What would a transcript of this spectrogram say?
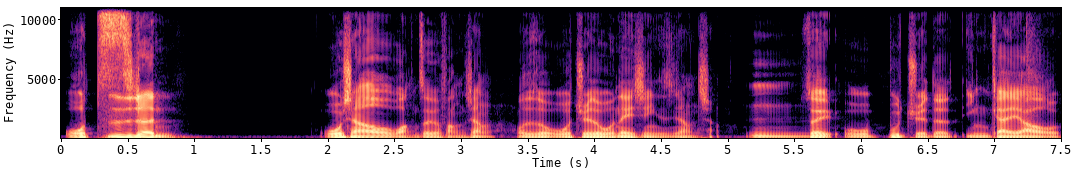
我自认我想要往这个方向，或者说我觉得我内心是这样想，嗯，所以我不觉得应该要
